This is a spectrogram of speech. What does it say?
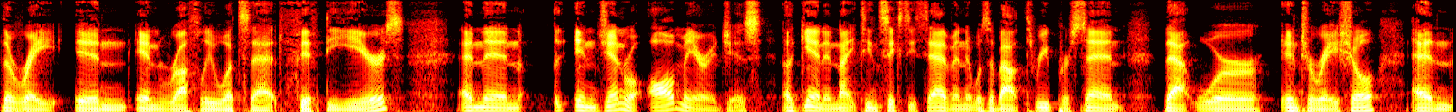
the rate in in roughly what's that fifty years. And then in general, all marriages, again, in 1967, it was about 3% that were interracial. And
